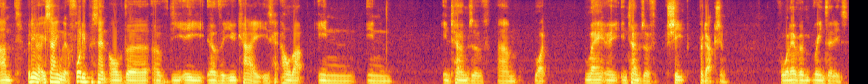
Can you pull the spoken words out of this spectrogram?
Um, but anyway, he's saying that forty percent of the of the E of the UK is held up in in in terms of um, land in terms of sheep production for whatever reason that is,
